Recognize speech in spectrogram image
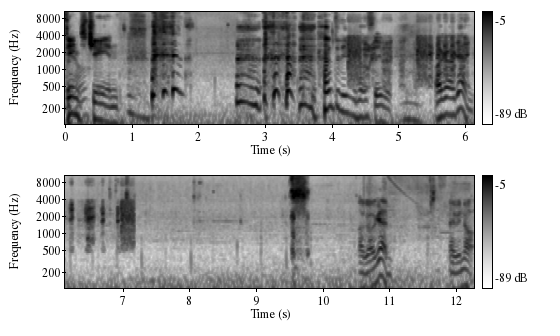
Dean's cheating. How did he even not see me? I'll go again. I'll go again. Maybe not.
